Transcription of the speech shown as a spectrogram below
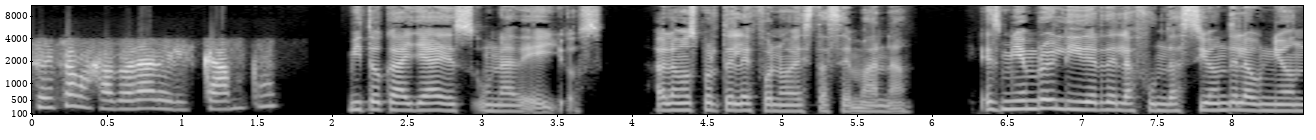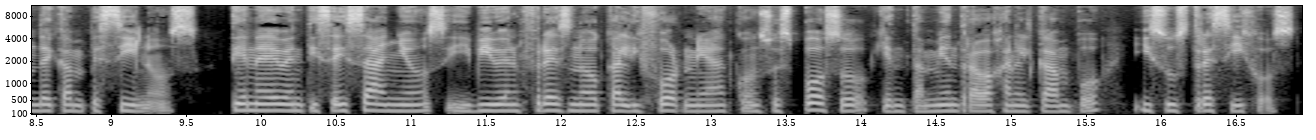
Soy trabajadora del campo. Mi tocaya es una de ellos. Hablamos por teléfono esta semana. Es miembro y líder de la Fundación de la Unión de Campesinos, tiene 26 años y vive en Fresno, California, con su esposo, quien también trabaja en el campo, y sus tres hijos.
